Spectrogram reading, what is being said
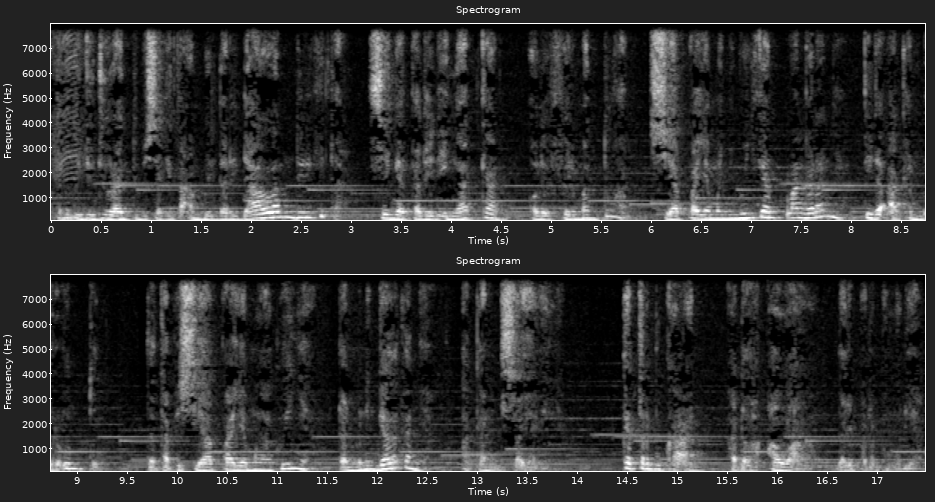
Tapi kejujuran itu bisa kita ambil dari dalam diri kita. Sehingga tadi diingatkan oleh firman Tuhan, siapa yang menyembunyikan pelanggarannya tidak akan beruntung. Tetapi siapa yang mengakuinya dan meninggalkannya akan disayanginya. Keterbukaan adalah awal daripada pemulihan.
